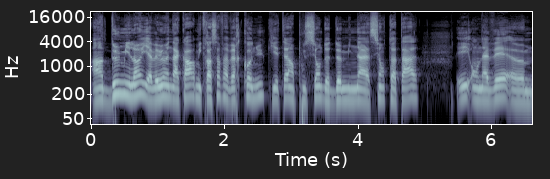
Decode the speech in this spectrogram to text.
En 2001, il y avait eu un accord. Microsoft avait reconnu qu'il était en position de domination totale et on avait euh,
